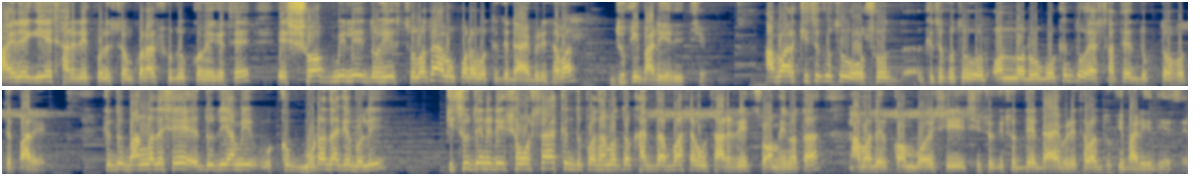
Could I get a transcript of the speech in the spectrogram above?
বাইরে গিয়ে শারীরিক পরিশ্রম করার সুযোগ কমে গেছে। এই সব মিলে দৈহিক স্থূলতা এবং পরবর্তীতে ডায়াবেটিস হওয়ার ঝুঁকি বাড়িয়ে দিচ্ছে। আবার কিছু কিছু ওষুধ কিছু কিছু অন্য রোগও কিন্তু এর সাথে যুক্ত হতে পারে। কিন্তু বাংলাদেশে যদি আমি খুব মোটা দাগে বলি, কিছু জেনেটিক সমস্যা কিন্তু প্রধানত খাদ্যাভ্যাস এবং শারীরিক শ্রমহীনতা আমাদের কম বয়সী শিশু কিশোরদের ডায়াবেটিস হওয়ার ঝুঁকি বাড়িয়ে দিয়েছে।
